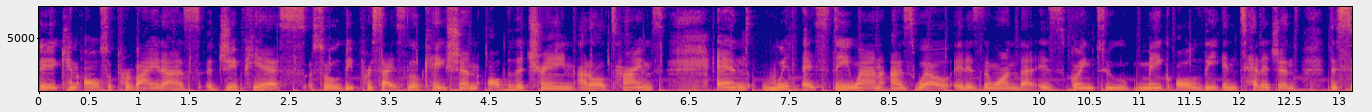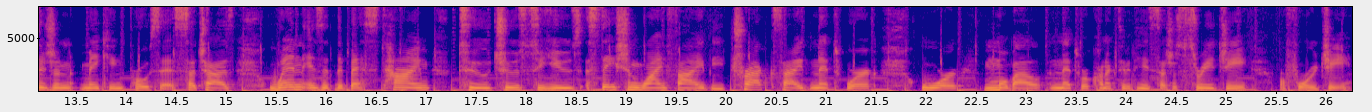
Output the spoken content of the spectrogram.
It can also provide us a GPS, so the precise location of the train at all times. And with SD-WAN as well, it is the one that is going to make all the intelligent decision-making process, such as when is it the best time to choose to use station Wi-Fi, the trackside network, or mobile network connectivity such as 3G or 4G,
